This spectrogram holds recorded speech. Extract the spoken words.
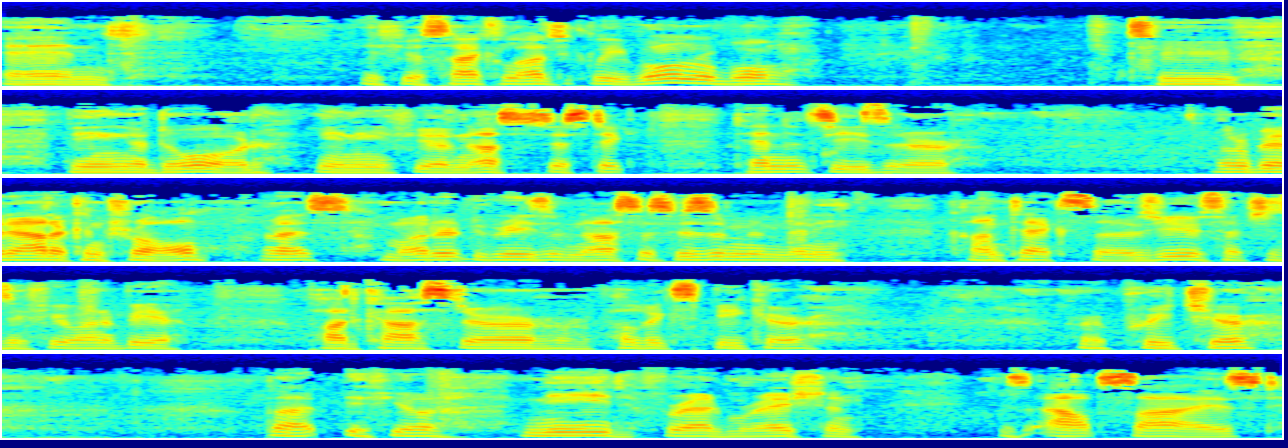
And if you're psychologically vulnerable to being adored, meaning if you have narcissistic tendencies that are a little bit out of control, right? Moderate degrees of narcissism in many contexts serves you, such as if you want to be a podcaster or a public speaker or a preacher. But if your need for admiration is outsized,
